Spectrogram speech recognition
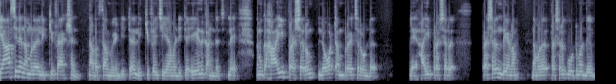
ഗ്യാസിനെ നമ്മൾ ലിക്വിഫാക്ഷൻ നടത്താൻ വേണ്ടിയിട്ട് ലിക്വിഫൈ ചെയ്യാൻ വേണ്ടിയിട്ട് ഏത് കണ്ടൻസ് അല്ലേ നമുക്ക് ഹൈ പ്രഷറും ലോ ടെമ്പറേച്ചറും ഉണ്ട്. അല്ലേ ഹൈ പ്രഷർ പ്രഷർ എന്ത് ചെയ്യണം? നമ്മൾ പ്രഷർ കൂട്ടുമ്പോൾ എന്ത് ചെയ്യും?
